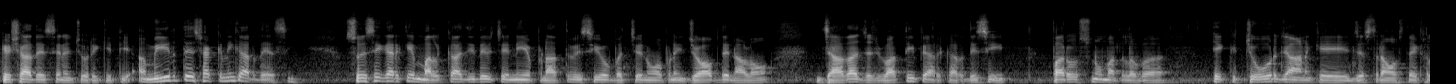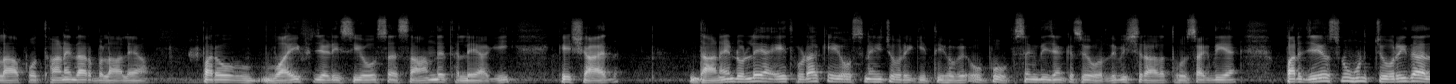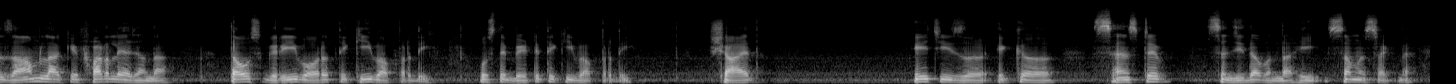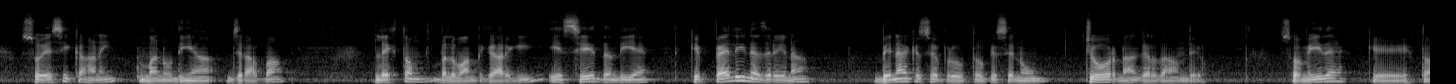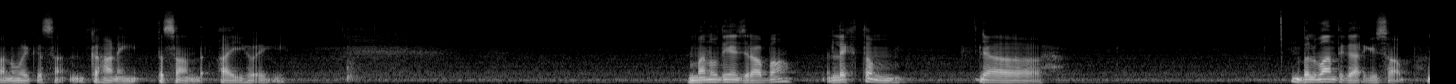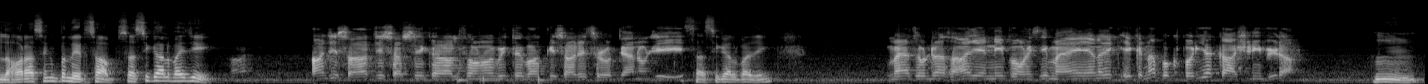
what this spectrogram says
ਕਿ ਸ਼ਾਇਦ ਇਸੇ ਨੇ ਚੋਰੀ ਕੀਤੀ। ਹੈ ਅਮੀਰ ਤੇ ਸ਼ੱਕ ਨਹੀਂ ਕਰਦੇ ਅਸੀਂ। ਸੋ ਇਸੇ ਕਰਕੇ ਮਲਕਾ ਜਿਹਦੇ ਵਿੱਚ ਇੰਨੀ ਅਪਣੱਤ ਵੀ ਸੀ, ਉਹ ਬੱਚੇ ਨੂੰ ਆਪਣੀ ਜੌਬ ਦੇ ਨਾਲੋਂ ਜ਼ਿਆਦਾ ਜਜ਼ਬਾਤੀ ਪਿਆਰ ਕਰਦੀ ਸੀ, ਪਰ ਉਸ ਨੂੰ ਮਤਲਬ ਇੱਕ ਚੋਰ ਜਾਣ ਕੇ ਜਿਸ ਤਰ੍ਹਾਂ ਉਸ ਦੇ ਖਿਲਾਫ ਉਹ ਥਾਣੇਦਾਰ ਬੁਲਾ ਲਿਆ, ਪਰ ਉਹ ਵਾਈਫ ਜਿਹੜੀ ਸੀ ਉਸ ਅਹਿਸਾਨ ਦੇ ਥੱਲੇ ਆ ਗਈ ਕਿ ਸ਼ਾਇਦ ਦਾਣੇ ਡੁੱਲੇ ਆ, ਇਹ ਥੋੜਾ ਕਿ ਉਸ ਨੇ ਹੀ ਚੋਰੀ ਕੀਤੀ ਹੋਵੇ। ਉਹ ਭੂਪ ਸਿੰਘ ਦੀ ਜਾਂ ਕਿਸੇ ਹੋਰ ਦੀ ਵੀ ਸ਼ਰਾਰਤ ਹੋ ਸਕਦੀ ਹੈ। ਪਰ ਜੇ ਉਸ ਨੂੰ ਹੁਣ ਚੋਰੀ ਦਾ ਇਲਜ਼ਾਮ ਲਾ ਕੇ ਫੜ ਲਿਆ ਜਾਂਦਾ, ਤਾਂ ਉਸ ਗਰੀਬ ਔਰਤ ਤੇ ਕੀ ਵਾਪਰਦੀ? ਉਸ ਦੇ ਬੇਟੇ ਤੇ ਕੀ ਵਾਪਰਦੀ? ਸ਼ਾਇਦ ਇਹ ਚੀਜ਼ ਇੱਕ ਸੈਂਸਿਟਿਵ ਸੰਜੀਦਾ ਬੰਦਾ ਹੀ ਸਮਝ ਸਕਦਾ ਸੋ ਇਹ ਸੀ ਕਹਾਣੀ ਮਨੂ ਦੀਆਂ ਜਰਾਬਾਂ। ਲਿਖਤਮ ਬਲਵੰਤ ਗਾਰਗੀ। ਇਹ ਸੇਧ ਦਿੰਦੀ ਹੈ ਕਿ ਪਹਿਲੀ ਨਜ਼ਰੇ ਨਾ ਬਿਨਾਂ ਕਿਸੇ ਪ੍ਰੂਫ ਤੋਂ ਕਿਸੇ ਨੂੰ ਚੋਰ ਨਾ ਗਰਦਾਨ ਦਿਓ। ਸੋ ਉਮੀਦ ਹੈ ਕਿ ਤੁਹਾਨੂੰ ਇੱਕ ਸ- ਕਹਾਣੀ ਪਸੰਦ ਆਈ ਹੋਵੇਗੀ। ਮਨੂ ਦੀਆਂ ਜਰਾਬਾਂ। ਲਿਖਤਮ ਬਲਵੰਤ ਗਾਰਗੀ ਸਾਹਿਬ। ਲਾਹੌਰਾ ਸਿੰਘ ਪੰਦੇਰ ਸਾਹਿਬ ਸਤਿ ਸ਼੍ਰੀ ਅਕਾਲ ਬਾਈ ਜੀ। ਹਾਂਜੀ ਸਰ ਜੀ ਸਤਿ ਸ੍ਰੀ ਅਕਾਲ। ਤੁਹਾਨੂੰ ਵੀ ਤੇ ਬਾਕੀ ਸਾਰੇ ਸਰੋਤਿਆਂ ਨੂੰ ਜੀ। ਸਤਿ ਸ਼੍ਰੀ ਅਕਾਲ ਭਾਜੀ। ਮੈਂ ਤੁਹਾਡਾ ਸਾਂਝ ਇੰਨੀ ਪਾਉਣੀ ਸੀ ਮੈਂ ਇਹਨਾਂ ਦੀ ਇੱਕ ਨਾ ਬੁੱਕ ਪੜ੍ਹੀ ਆ ਕਾਸ਼ਣੀ ਵਿਹੜਾ। ਹੂੰ।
